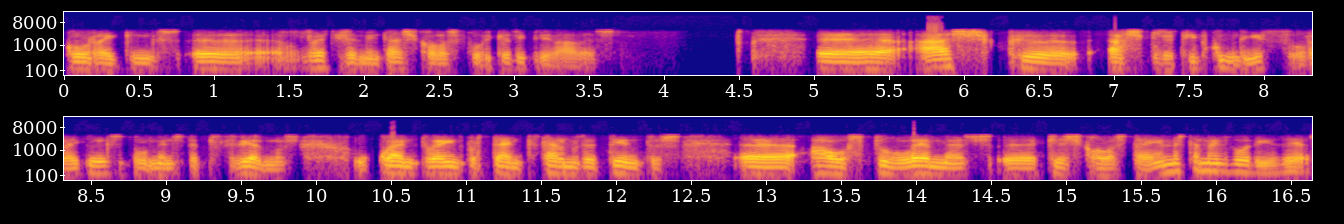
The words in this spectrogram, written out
com rankings uh, relativamente às escolas públicas e privadas. Uh, acho que acho positivo, como disse, o rankings, pelo menos para percebermos o quanto é importante estarmos atentos uh, aos problemas uh, que as escolas têm, mas também vou dizer,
